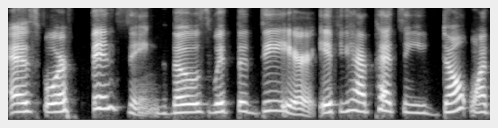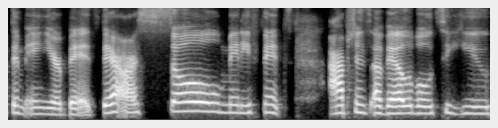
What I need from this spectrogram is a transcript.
As for fencing, those with the deer, if you have pets and you don't want them in your beds, there are so many fence options available to you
